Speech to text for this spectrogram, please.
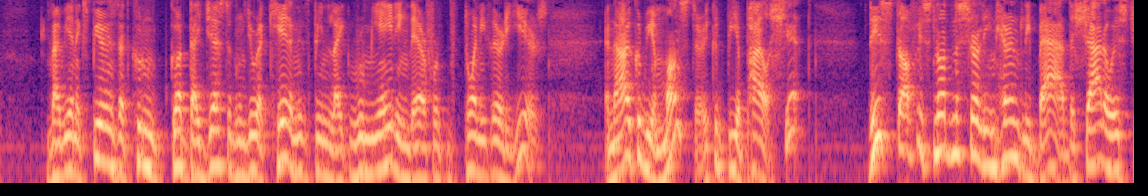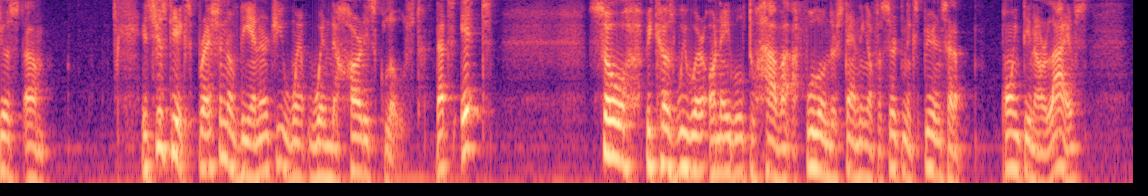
might be an experience that couldn't got digested when you were a kid and it's been like ruminating there for 20 30 years. And now it could be a monster. It could be a pile of shit. This stuff is not necessarily inherently bad. The shadow is just um, it's just the expression of the energy when, when the heart is closed. That's it. So because we were unable to have a, a full understanding of a certain experience at a point in our lives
